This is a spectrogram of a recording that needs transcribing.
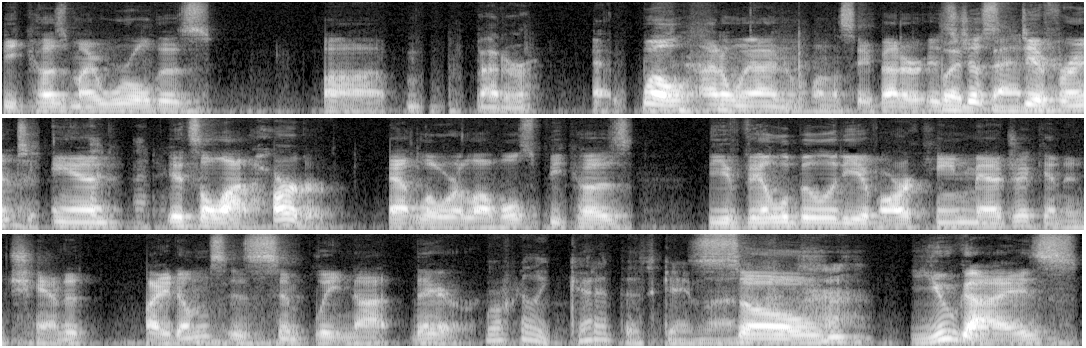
because my world is uh, better. well, I don't, I don't want to say better. It's But just better. different, and it's a lot harder at lower levels because the availability of arcane magic and enchanted items is simply not there. We're really good at this game, then. So you guys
